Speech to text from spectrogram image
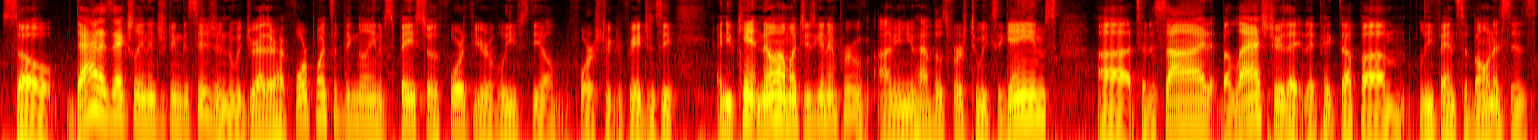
So that is actually an interesting decision. Would you rather have four point something million of space or the fourth year of Leafs deal before restricted free agency? And you can't know how much he's going to improve. I mean, you have those first two weeks of games uh, to decide. But last year they, they picked up um, Leaf and Sabonis's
